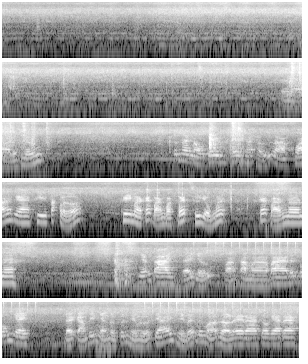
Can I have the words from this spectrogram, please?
Đây là bếp nướng. Tính năng đầu tiên tôi sẽ thử là khóa ga khi tắt lửa. Khi mà các bạn bật bếp sử dụng á các bạn nên ờ, nhấn tay để giữ khoảng tầm 3 à, đến 4 giây để cảm biến nhận được tín hiệu lửa cháy thì bếp mới mở rờ le ra cho ga ra.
